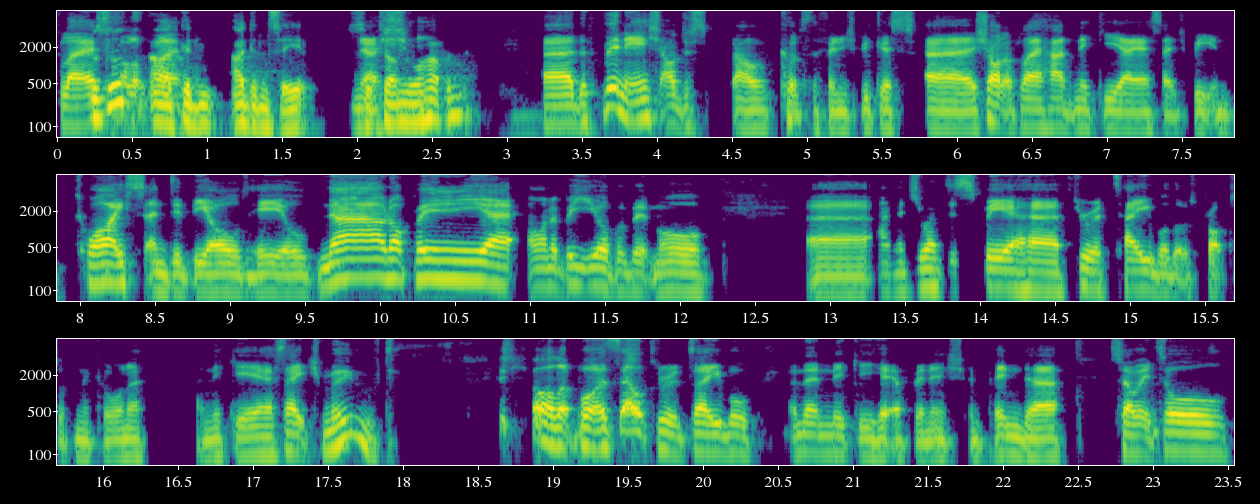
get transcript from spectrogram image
Flair. Charlotte I didn't. I didn't see it. So No, tell me what happened. Uh, the finish, I'll just I'll cut to the finish because uh, Charlotte Flair had Nikki Ash beaten twice and did the old heel. No, not beating you yet. I want to beat you up a bit more. Uh, and then she went to spear her through a table that was propped up in the corner, and Nikki Ash moved. Charlotte put herself through a table, and then Nikki hit a finish and pinned her. So it's all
